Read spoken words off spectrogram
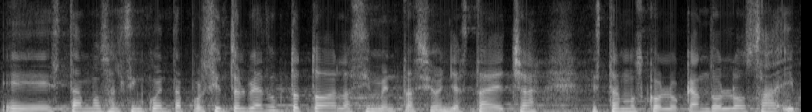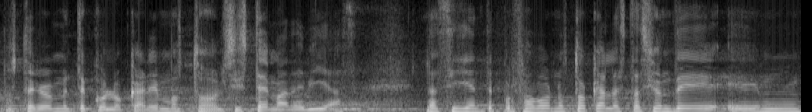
Eh, estamos al 50% del viaducto, toda la cimentación ya está hecha. Estamos colocando losa y posteriormente colocaremos todo el sistema de vías. La siguiente, por favor, nos toca la estación de em,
